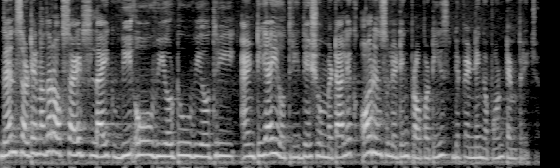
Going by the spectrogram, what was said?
Then certain other oxides like VO, VO2, VO3 and TiO3 they show metallic or insulating properties depending upon temperature.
